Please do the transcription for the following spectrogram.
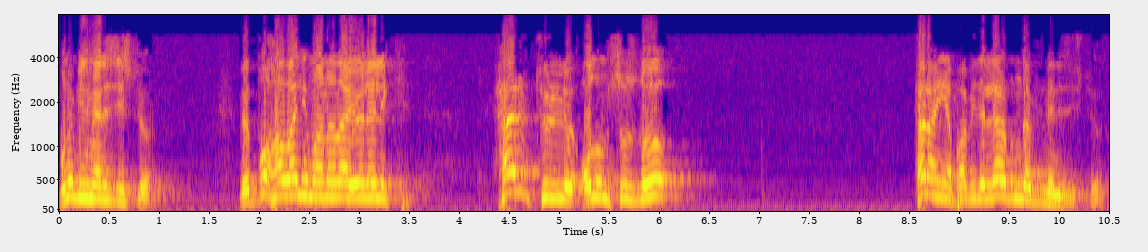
Bunu bilmenizi istiyorum. Ve bu havalimanına yönelik her türlü olumsuzluğu her an yapabilirler bunu da bilmenizi istiyorum.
